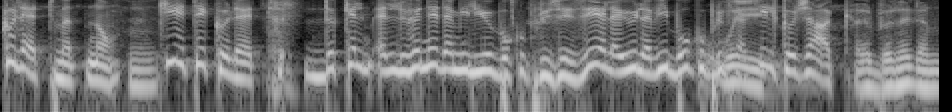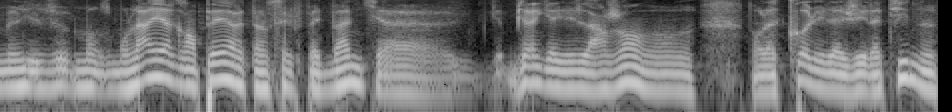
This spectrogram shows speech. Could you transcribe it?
Colette maintenant. Mmh. Qui était Colette? De quel... Elle venait d'un milieu beaucoup plus aisé, elle a eu la vie beaucoup plus oui, facile que Jacques. Elle venait d'un milieu... Mon, mon arrière-grand-père est un self-made man qui a bien gagné de l'argent dans, la colle et la gélatine.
